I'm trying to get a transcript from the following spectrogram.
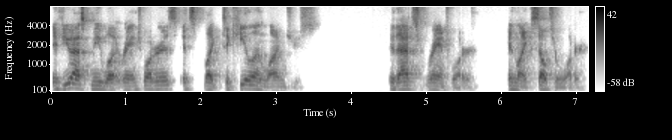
if you ask me what ranch water is, it's like tequila and lime juice. That's ranch water and like seltzer water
